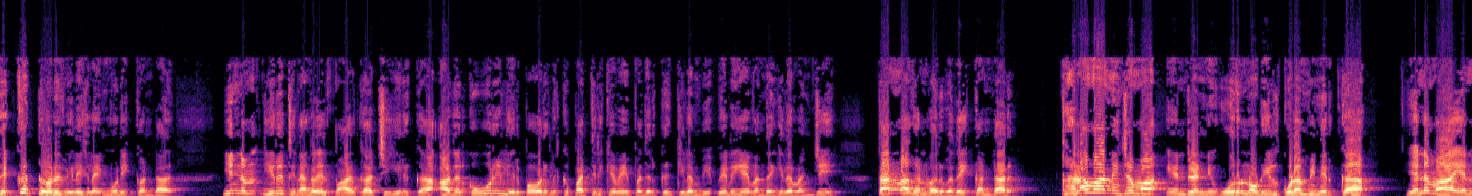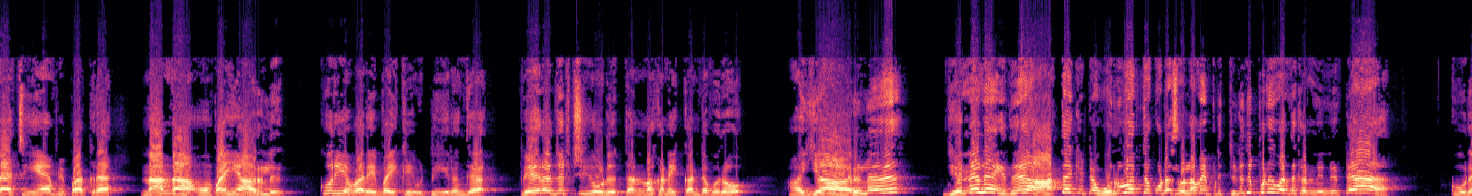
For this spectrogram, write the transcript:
வெக்கத்தோடு விலைகளை மூடிக்கொண்டாள். இன்னும் இரு தினங்களில் பால் காட்சி இருக்க அதற்கு ஊரில் இருப்பவர்களுக்கு பத்திரிகை வைப்பதற்கு கிளம்பி வெளியே வந்த இளவஞ்சி தன் மகன் வருவதை கண்டார். கனவா நிஜமா என்று ஒரு நொடியில் குழம்பி நிற்க என்னம்மா என்னாச்சு? ஏன் அப்படி பாக்குற நான் தான் உன் பையன் அருளு. கூறியவரை பைக்கை விட்டு இறங்க பேரதிர்ச்சியோடு தன் மகனை கண்டவரோ ஐயா அருளு? என்னல இது? ஆத்தா கிட்ட ஒரு வார்த்தை கூட சொல்லாம இப்படி திடுதுப்புன்னு வந்து நின்னுட்ட? கூற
